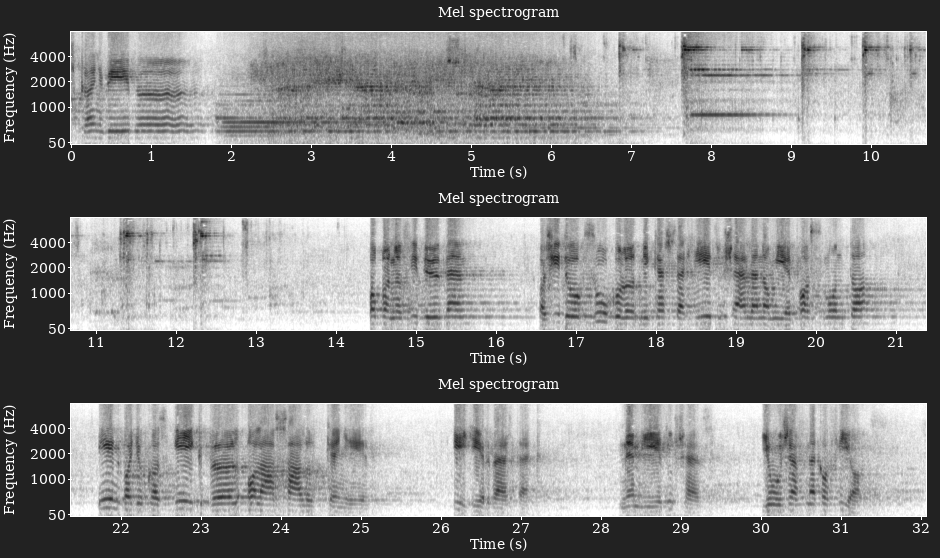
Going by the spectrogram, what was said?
János könyvéből. Abban az időben a zsidók zúgolódni kezdtek Jézus ellen, amiért azt mondta, én vagyok az égből alászállott kenyér. Így érveltek. Nem Jézus ez? Józsefnek a fia?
